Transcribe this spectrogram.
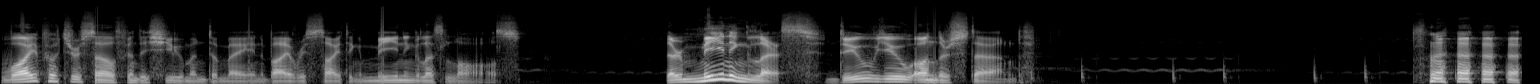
Why put yourself in the human domain by reciting meaningless laws? They're meaningless! Do you understand? I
